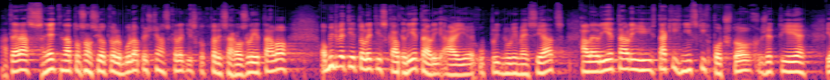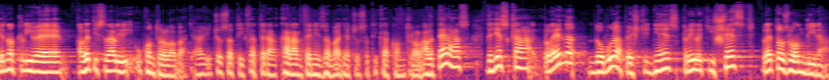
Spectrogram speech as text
A teraz hneď na to som si otvoril Budapešťanské letisko, ktoré sa rozlietalo. Obidve tieto letiska lietali aj uplynulý mesiac, ale lietali v takých nízkych počtoch, že tie jednotlivé lety sa dali ukontrolovať, aj čo sa týka teda karanténizovať a čo sa týka kontrol. Ale teraz, dneska len do Budapešti dnes priletí 6 letov z Londýna.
